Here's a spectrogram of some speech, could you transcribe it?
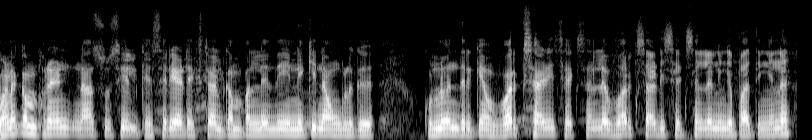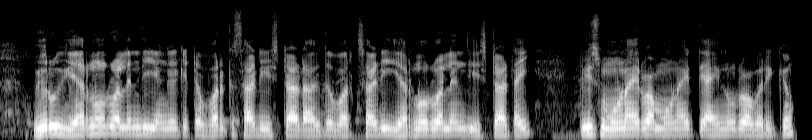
வணக்கம் ஃப்ரெண்ட் நான் சுசில் கெசரியா டெக்ஸ்டைல் கம்பெனிலேருந்து இன்றைக்கி நான் உங்களுக்கு கொண்டு வந்திருக்கேன் ஒர்க் சாடி செக்ஷனில் ஒர்க் சாடி செக்ஷனில் நீங்கள் பார்த்தீங்கன்னா வெறும் இரநூறுவாலேருந்து எங்ககிட்ட ஒர்க் சாடி ஸ்டார்ட் ஆகுது. ஒர்க் சாடி இரநூறுவாலேருந்து ஸ்டார்ட் ஆகி பீஸ் மூணாயிரரூவா மூணாயிரத்தி ஐநூறுரூவா வரைக்கும்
